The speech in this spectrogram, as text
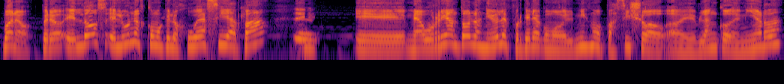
bueno, pero el 2, el 1 es como que lo jugué así a pa. Sí. eh, me aburrían todos los niveles porque era como el mismo pasillo eh, blanco de mierda.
